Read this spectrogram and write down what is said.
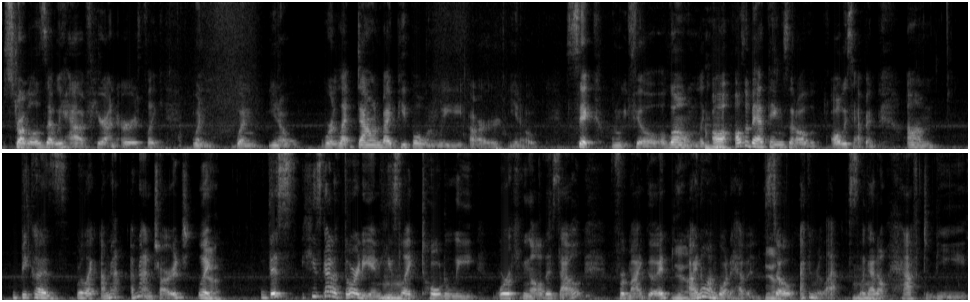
struggles that we have here on earth. Like when when, you know, we're let down by people, when we are, you know, sick, when we feel alone, like all, all the bad things that all always happen. Um, because we're like, I'm not I'm not in charge. Like Yeah. this he's got authority and he's Mhm. like totally working all this out for my good. Yeah. I know I'm going to heaven. Yeah. So I can relax. Like Mhm. I don't have to be,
